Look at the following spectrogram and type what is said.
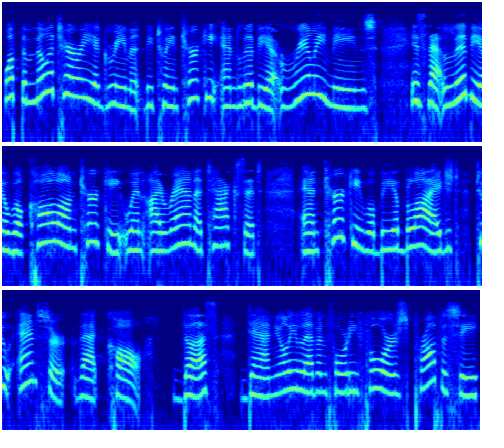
What the military agreement between Turkey and Libya really means is that Libya will call on Turkey when Iran attacks it, and Turkey will be obliged to answer that call. Thus, Daniel 11:44's prophecy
